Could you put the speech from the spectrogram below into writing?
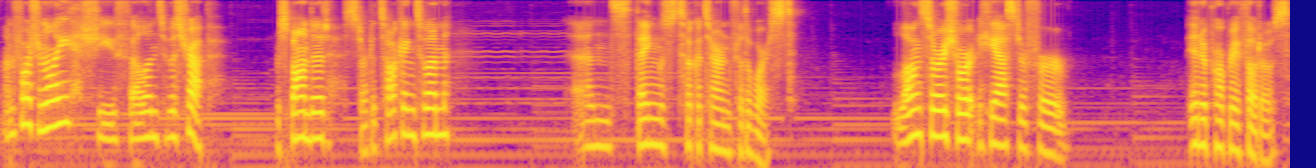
Unfortunately, she fell into his trap responded, started talking to him, and things took a turn for the worst. Long story short, he asked her for inappropriate photos.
